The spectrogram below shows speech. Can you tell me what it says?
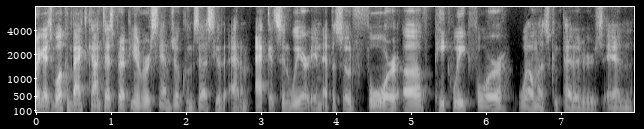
All right, guys, welcome back to Contest Prep University. I'm Joe Klemczewski with Adam Atkinson. We are in episode four of Peak Week for wellness competitors. And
